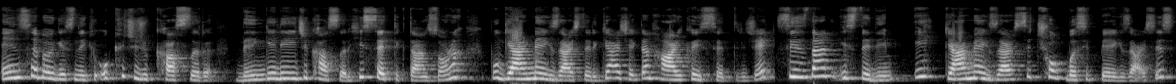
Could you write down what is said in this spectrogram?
ense bölgesindeki o küçücük kasları, dengeleyici kasları hissettikten sonra bu germe egzersizleri gerçekten harika hissettirecek. Sizden istediğim ilk germe egzersizi çok basit bir egzersiz.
